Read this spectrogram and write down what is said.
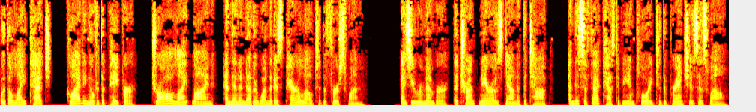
With a light touch, gliding over the paper, draw a light line, and then another one that is parallel to the first one. As you remember, the trunk narrows down at the top, and this effect has to be employed to the branches as well.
